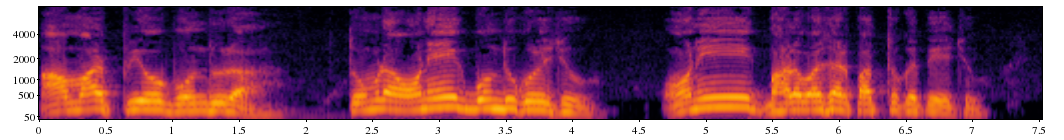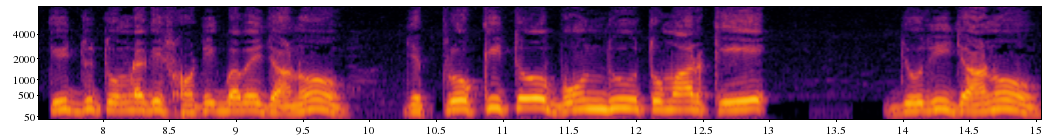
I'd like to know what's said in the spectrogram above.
আমার প্রিয় বন্ধুরা, তোমরা অনেক বন্ধু করেছ, অনেক ভালোবাসার পাত্রকে পেয়েছ, কিন্তু তোমরা কি সঠিকভাবে জানো যে প্রকৃত বন্ধু তোমার কে? যদি জানো,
